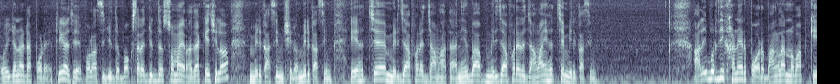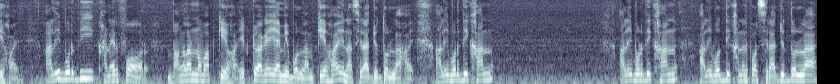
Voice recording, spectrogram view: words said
ওই জন্য এটা পড়ে। ঠিক আছে? পলাশির যুদ্ধ। বক্সারের যুদ্ধের সময় রাজা কে ছিল? মীর কাসিম ছিল। মীর কাসিম। এ হচ্ছে মির্জাফরের জামাতা। নির্বাব মির্জাফরের জামাই হচ্ছে মীর কাসিম। আলিবর্দি খানের পর বাংলার নবাব কে হয়? আলিবর্দি খানের পর বাংলার নবাব কে হয়? একটু আগেই আমি বললাম, কে হয়? না সিরাজউদ্দৌলা হয়। আলিবর্দি খান আলিবর্দি খান আলিবর্দি খানের পর সিরাজুদ্দোল্লা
